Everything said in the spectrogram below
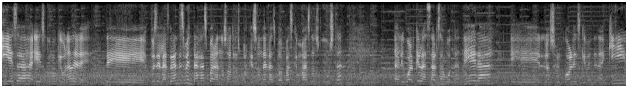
y esa es como que una de, pues de las grandes ventajas para nosotros porque son de las papas que más nos gusta al igual que la salsa botanera, eh, los frijoles que venden aquí,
